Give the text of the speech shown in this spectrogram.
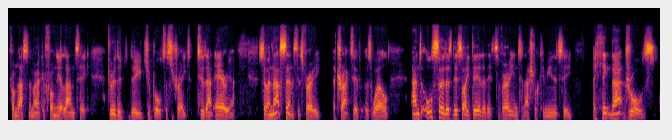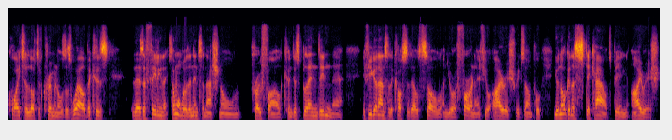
from Latin America, from the Atlantic, through the, the Gibraltar Strait to that area. So, in that sense, it's very attractive as well. And also, there's this idea that it's a very international community. I think that draws quite a lot of criminals as well, because there's a feeling that someone with an international profile can just blend in there. If you go down to the Costa del Sol and you're a foreigner, if you're Irish, for example, you're not going to stick out being Irish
